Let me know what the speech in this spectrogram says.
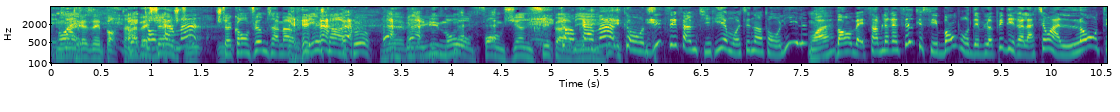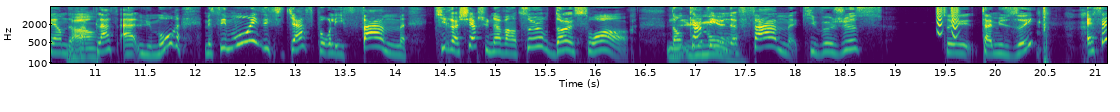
Ouais. Très important. Ah, ben, je, je- contrairement- je te confirme, ça marche bien, je t'en coupe. Euh, L'humour fonctionne super bien. Contrairement à ce qu'on dit, tu sais, femme qui rit à moitié dans ton lit. là. Ouais. Bon, ben, semblerait-il que c'est bon pour développer des relations à long terme, de Bon. faire place à l'humour, mais c'est moins efficace pour les femmes qui recherchent une aventure d'un soir. Donc, quand t'es une femme qui veut juste t'amuser, essaye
